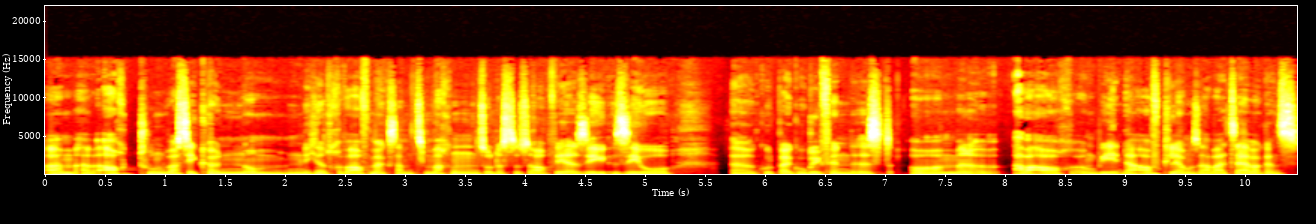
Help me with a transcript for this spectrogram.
ähm, auch tun, was sie können, um nicht nur darauf aufmerksam zu machen, so dass du es auch via SEO äh, gut bei Google findest, um, äh, aber auch irgendwie in der Aufklärungsarbeit selber ganz,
